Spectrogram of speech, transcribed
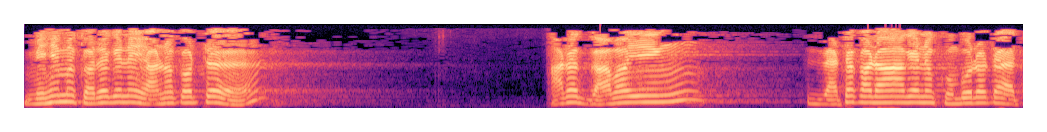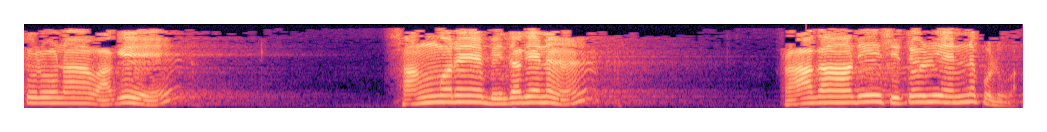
මෙහෙම කරගෙන යනකොට අර ගවයෙන් වැට කඩාගෙන කුඹරට ඇතුළු වුණා වගේ සංවරයේ බිඳගෙන රාගාදී සිතුවිලි එන්න පුළුවන්.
